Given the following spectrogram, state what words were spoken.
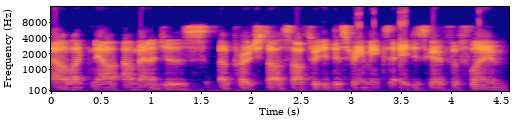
our like now our managers approached us after we did this remix ages ago for Flume,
